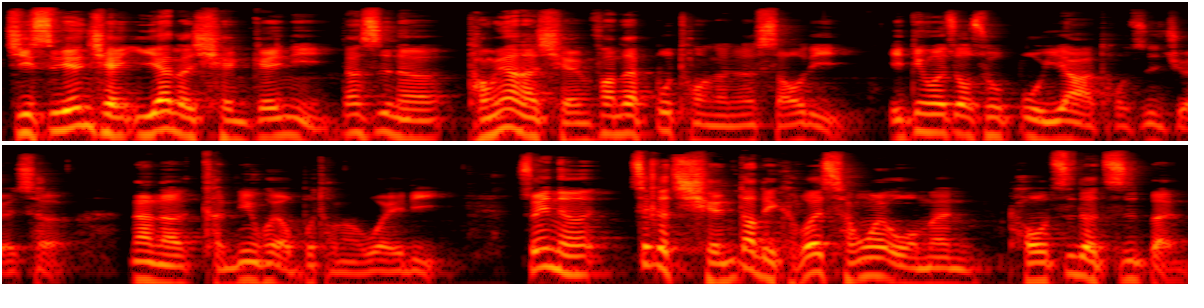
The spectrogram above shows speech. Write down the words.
几十年前一样的钱给你，但是呢，同样的钱放在不同人的手里，一定会做出不一样的投资决策。那呢，肯定会有不同的威力。所以呢，这个钱到底可不可以成为我们投资的资本，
